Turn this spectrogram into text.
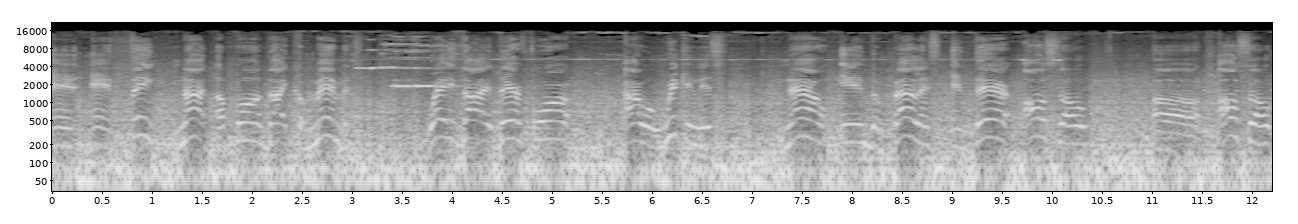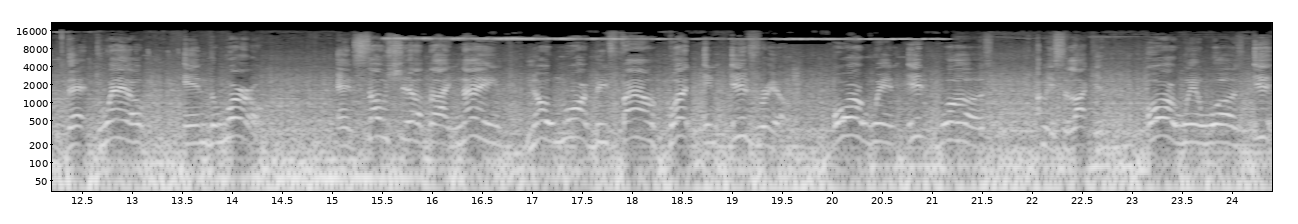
and, and think not upon thy commandments. Weigh thy therefore our wickedness now in the balance, and there also uh, also that dwell in the world. And so shall thy name no more be found but in Israel. Or when it was, I mean Salakia, or when was it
